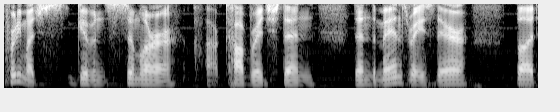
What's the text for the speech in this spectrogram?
pretty much given similar uh, coverage than than the men's race there but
